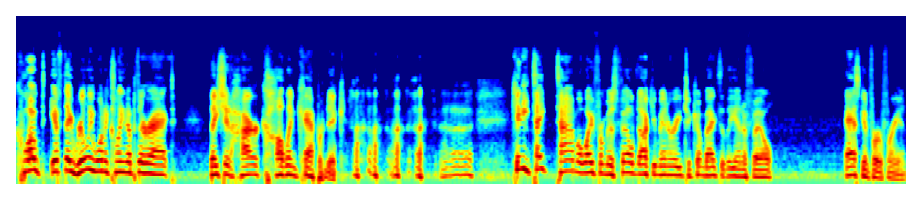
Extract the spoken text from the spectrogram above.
Quote, if they really want to clean up their act, they should hire Colin Kaepernick. uh, can he take time away from his failed documentary to come back to the NFL? asking for a friend.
